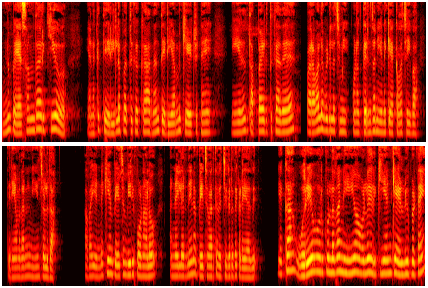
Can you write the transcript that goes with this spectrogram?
இன்னும் பேசாம தான் இருக்கியோ? எனக்கு தெரியல பார்த்துக்கக்கா. அதான் தெரியாமல் கேட்டுட்டேன். நீ எதுவும் தப்பாக எடுத்துக்காத. பரவாயில்ல விடு லட்சுமி. உனக்கு தெரிஞ்சா நீ என்ன கேட்கவா செய்வா? தெரியாம தானே நீயும் சொல்லுதா? அவ என்னைக்கு என் பேச்சை மீறி போனாலோ அன்னையிலேருந்தே நான் பேச்சுவார்த்தை வச்சுக்கிறது கிடையாது. ஏக்கா ஒரே ஊருக்குள்ளே தான் நீயும் அவளும் இருக்கியேன்னு கேள்விப்பட்டேன்.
